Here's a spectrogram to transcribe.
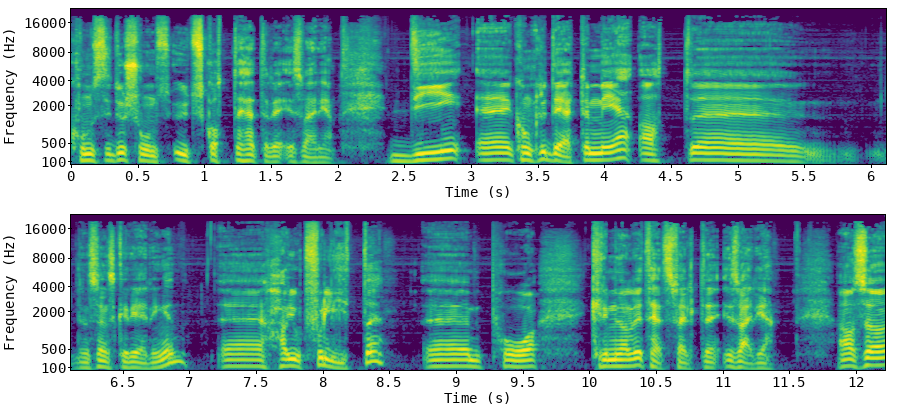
Konstitusjonsutskottet heter det i Sverige. De eh, konkluderte med at den svenske regjeringen har gjort for lite på kriminalitetsfeltet i Sverige. Altså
